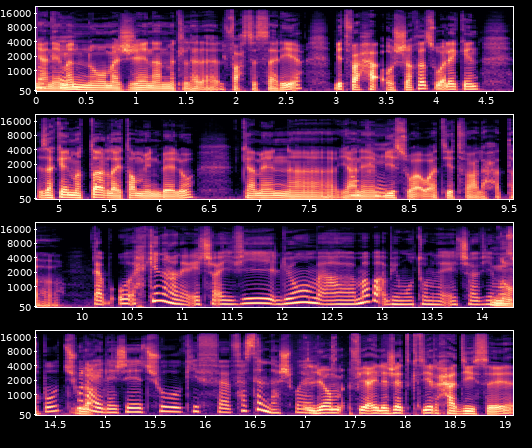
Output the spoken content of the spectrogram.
يعني okay. منه مجانا مثل الفحص السريع بيدفع حقه الشخص ولكن إذا كان مضطر ليطمن باله كمان آه، يعني okay. بيسوى وقت يدفع لحتى طب وحكينا عن ال HIV اليوم آه، ما بقى بيموتوا من ال HIV مزبوط شو لا. العلاجات؟ شو كيف فسرنا شوي؟ اليوم في علاجات كتير حديثة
